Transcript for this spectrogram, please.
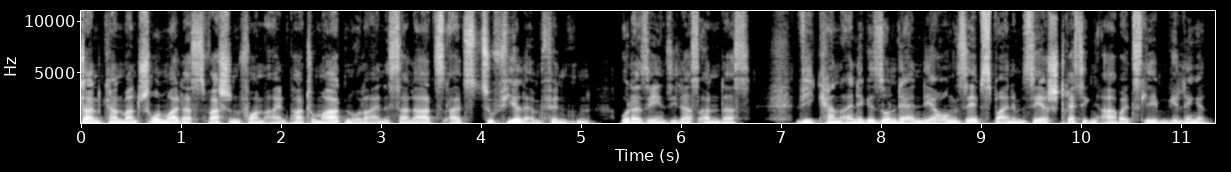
dann kann man schon mal das Waschen von ein paar Tomaten oder eines Salats als zu viel empfinden. Oder sehen Sie das anders? Wie kann eine gesunde Ernährung selbst bei einem sehr stressigen Arbeitsleben gelingen?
